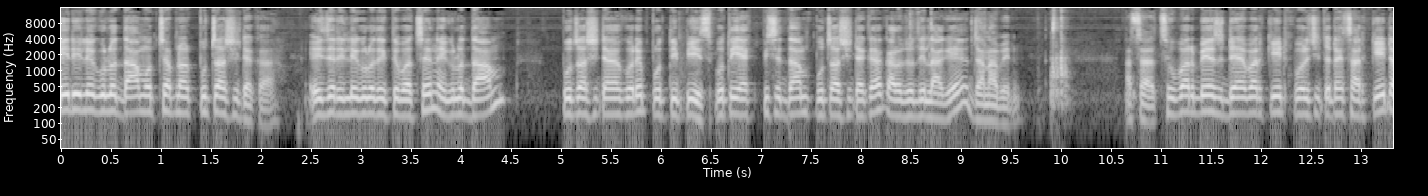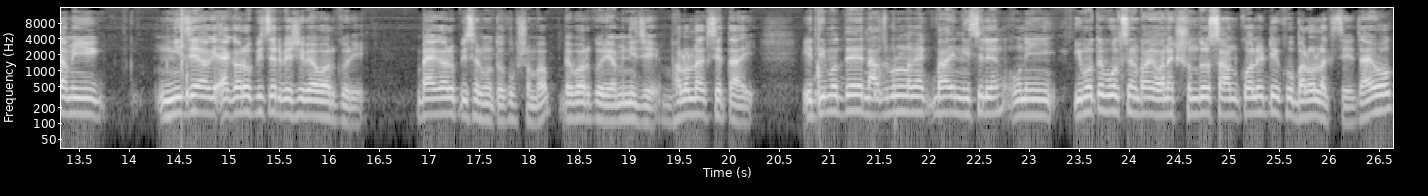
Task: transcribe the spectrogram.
এই রিলেগুলোর দাম হচ্ছে আপনার পঁচাশি টাকা। এই যে রিলেগুলো দেখতে পাচ্ছেন, এগুলোর দাম পঁচাশি টাকা করে প্রতি পিস প্রতি এক পিসের দাম পঁচাশি টাকা কারও যদি লাগে জানাবেন। আচ্ছা সুপার বেস ড্রাইভার কিট পরিচিত একটা সার্কিট আমি নিজে এগারো পিসের বেশি ব্যবহার করি। বা এগারো পিসের মতো খুব সম্ভব, ব্যবহার করি আমি নিজে। ভালো লাগছে তাই। ইতিমধ্যে নাজবুল নামে এক ভাই নিয়েছিলেন উনি ইমোতে বলছেন, ভাই, অনেক সুন্দর সাউন্ড কোয়ালিটি খুব ভালো লাগছে। যাই হোক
